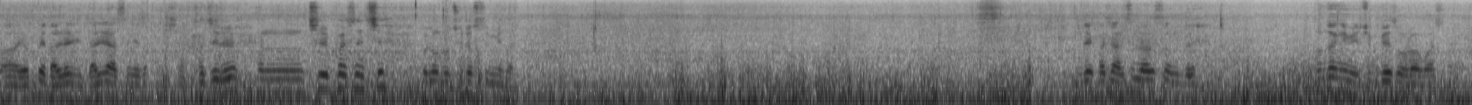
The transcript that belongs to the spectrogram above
와 옆에 난리, 난리 났습니다 자, 가지를 한 7, 8cm 그 정도 줄였습니다 근데 가지 안 쓸라 했었는데 선장님이 준비해서 오라고 하시네요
